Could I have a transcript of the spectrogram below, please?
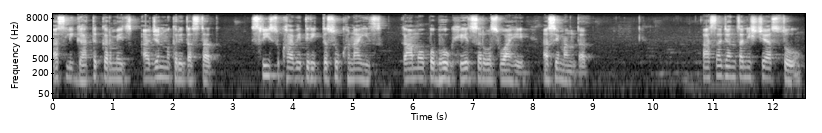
असली घातक कर्मेच आजन्म करीत असतात. स्त्री सुखाव्यतिरिक्त सुख नाहीच कामोपभोग हेच सर्वस्व आहे असे मानतात. असा ज्यांचा निश्चय असतो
